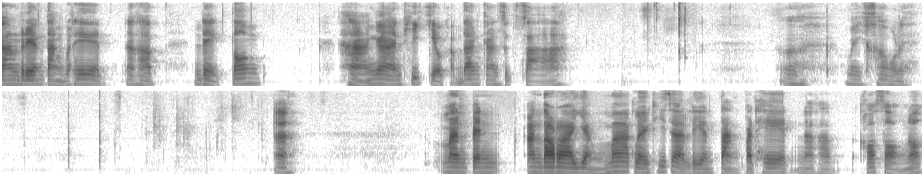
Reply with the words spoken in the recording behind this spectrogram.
การเรียนต่างประเทศนะครับ เด็กต้องหางานที่เกี่ยวกับด้านการศึกษา ไม่เข้าเลย อะมันเป็นอันตรายอย่างมากเลยที่จะเรียนต่างประเทศนะครับ ข้อ2เนาะ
